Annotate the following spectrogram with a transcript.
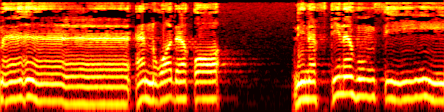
ماء غدقا. لنفتنهم فيه.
